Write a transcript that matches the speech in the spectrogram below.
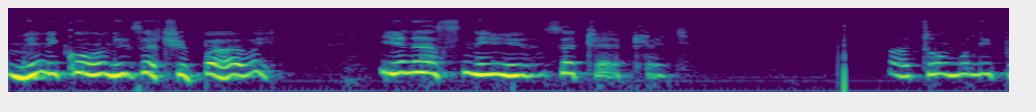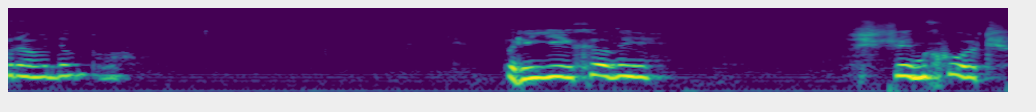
ми нікого не зачіпали і нас не зачеплять. А тому неправда була. приїхали з чим хоч,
